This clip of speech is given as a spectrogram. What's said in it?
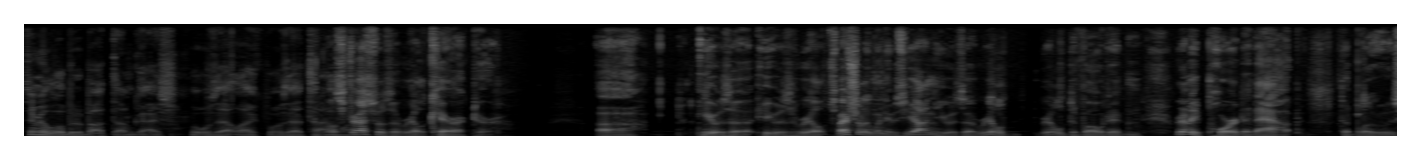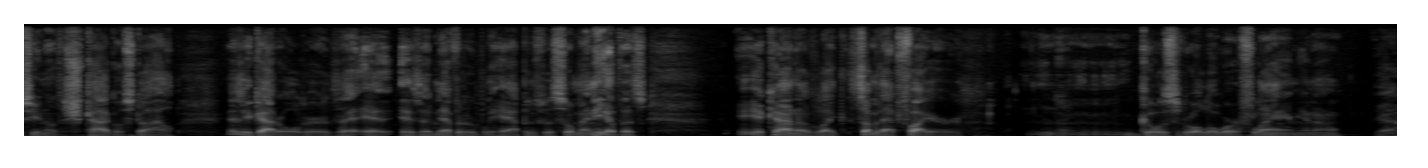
Tell me a little bit about them guys. What was that like? What was that time? Well, like? Stress was a real character. Uh, he was a he was a real, especially when he was young. He was a real real devoted and really poured it out the blues, you know, the Chicago style. As he got older, as, as inevitably happens with so many of us, it kind of like some of that fire goes to a lower flame, you know. Yeah.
